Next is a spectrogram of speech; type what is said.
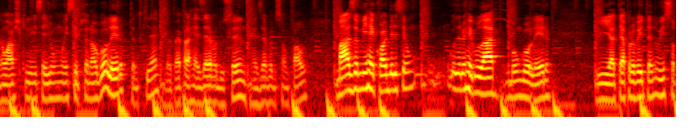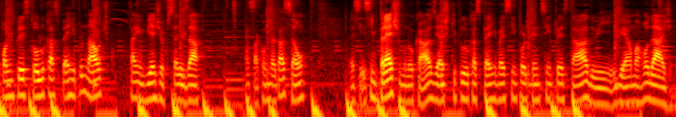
Não acho que ele seja um excepcional goleiro, tanto que né, vai para a reserva do Santos, reserva do São Paulo. Mas eu me recordo dele ser um goleiro regular, um bom goleiro. E até aproveitando isso, São Paulo emprestou o Lucas Perry para o Náutico. Está em vias de oficializar essa contratação esse, esse empréstimo no caso, e acho que pro Lucas Perry vai ser importante ser emprestado e, e ganhar uma rodagem.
